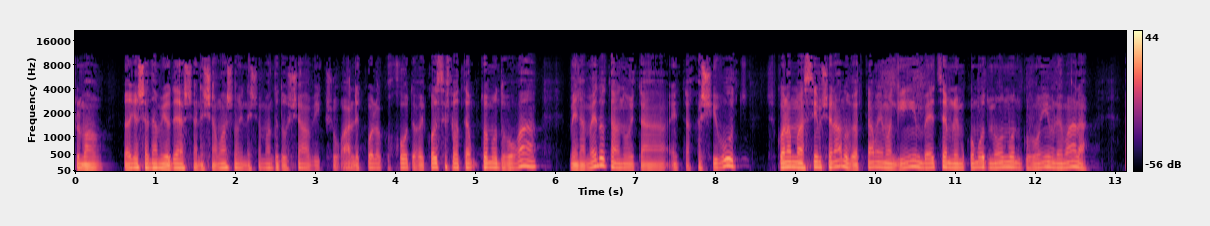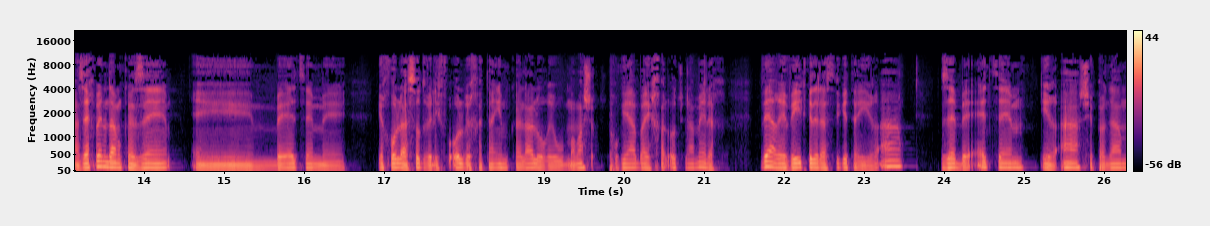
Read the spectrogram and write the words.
כלומר, ברגע שאדם יודע שהנשמה שלו היא נשמה קדושה והיא קשורה לכל הכוחות, הרי כל ספר תומר דבורה מלמד אותנו את, ה, את החשיבות של כל המעשים שלנו ועד כמה הם מגיעים בעצם למקומות מאוד מאוד גבוהים למעלה. אז איך בן אדם כזה אה, בעצם אה, יכול לעשות ולפעול בחטאים כללו, הרי הוא ממש פוגע בהיכלות של המלך. והרביעית כדי להשיג את היראה, זה בעצם יראה שפגם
